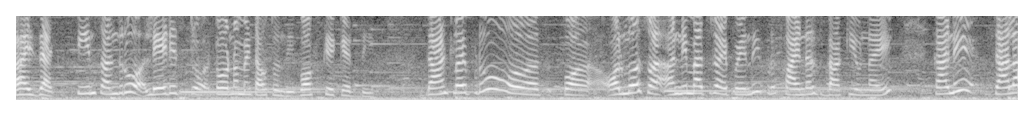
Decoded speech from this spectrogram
వైజాగ్ టీమ్స్ అందరూ లేడీస్ టోర్నమెంట్ అవుతుంది బాక్స్ క్రికెట్ది. దాంట్లో ఇప్పుడు ఆల్మోస్ట్ అన్ని మ్యాచ్లు అయిపోయింది. ఇప్పుడు ఫైనల్స్ బాకీ ఉన్నాయి. కానీ చాలా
